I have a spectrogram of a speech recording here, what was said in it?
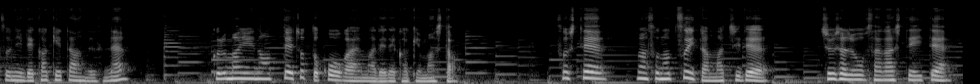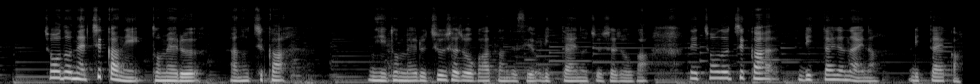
末に出かけたんですね。車に乗ってちょっと郊外まで出かけました。そして、まあ、その着いた町で駐車場を探していてちょうどね地下に止めるあの地下に止める駐車場があったんですよ。立体の駐車場が。でちょうど地下立体じゃないな。立体か、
